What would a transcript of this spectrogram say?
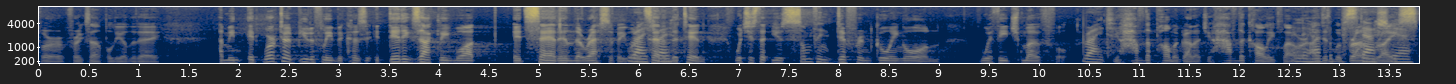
for, for example, the other day, I mean, it worked out beautifully because it did exactly what it said in the recipe, what Right, it said in the tin, which is that there's something different going on with each mouthful. Right. You have the pomegranate, you have the cauliflower, you I did it with brown rice.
